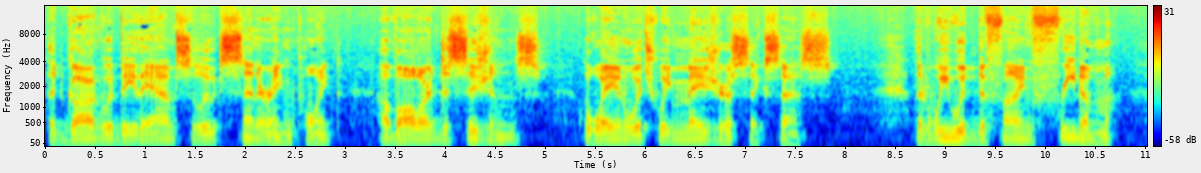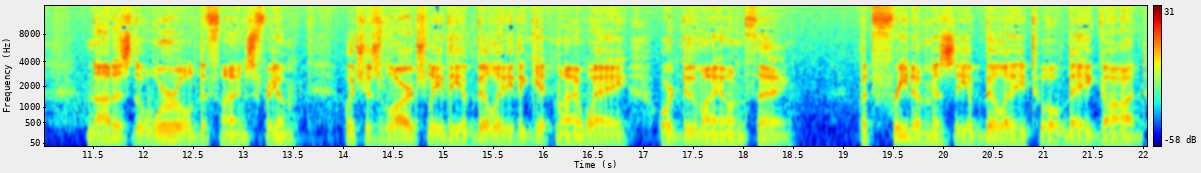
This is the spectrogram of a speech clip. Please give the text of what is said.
That God would be the absolute centering point of all our decisions, the way in which we measure success. That we would define freedom not as the world defines freedom, which is largely the ability to get my way or do my own thing, but freedom is the ability to obey God.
